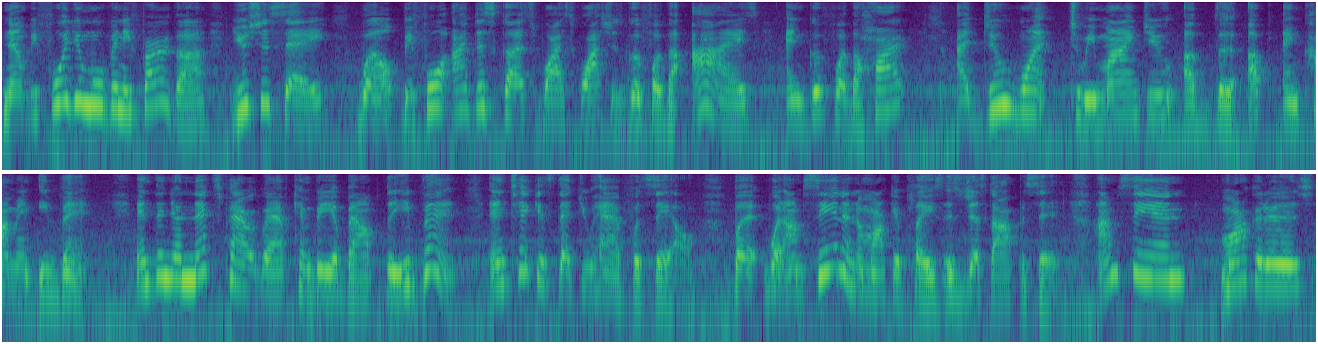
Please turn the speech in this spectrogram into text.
Now, before you move any further, you should say, well, before I discuss why squash is good for the eyes and good for the heart, I do want to remind you of the up and coming event. And then your next paragraph can be about the event and tickets that you have for sale. But what I'm seeing in the marketplace is just the opposite. I'm seeing marketers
